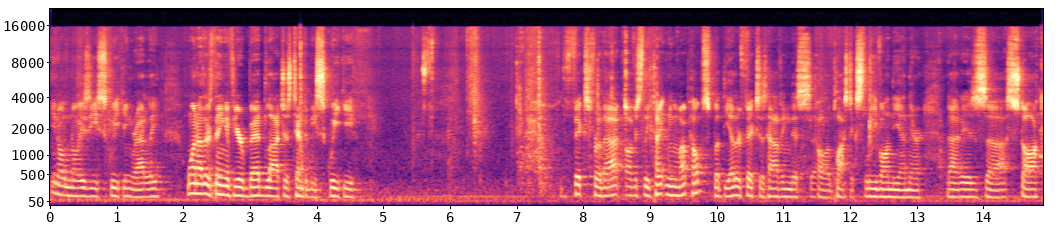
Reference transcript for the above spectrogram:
you know, noisy, squeaking, rattly. One other thing, if your bed latches tend to be squeaky, the fix for that, obviously tightening them up helps, but the other fix is having this uh, plastic sleeve on the end there. That is uh, stock.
